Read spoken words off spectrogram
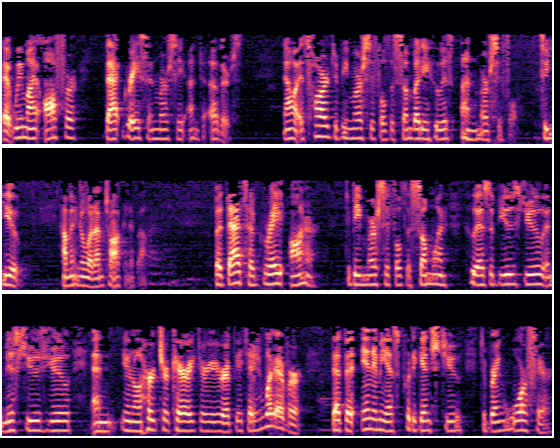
that we might offer that grace and mercy unto others. Now, it's hard to be merciful to somebody who is unmerciful to you. How many know what I'm talking about? But that's a great honor to be merciful to someone who has abused you and misused you and, you know, hurt your character, your reputation, whatever that the enemy has put against you to bring warfare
